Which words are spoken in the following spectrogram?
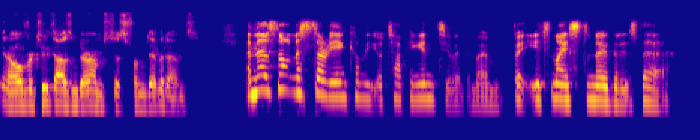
you know over two thousand dirhams just from dividends. And that's not necessarily income that you're tapping into at the moment, but it's nice to know that it's there.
